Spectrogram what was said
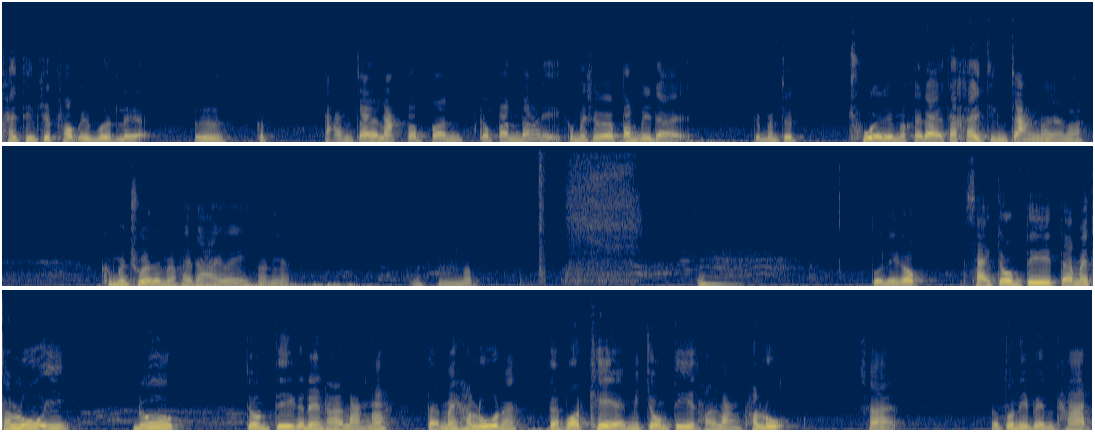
ใครที่ชอบเอ็ดเวิร์ดเลยอะเออ ก็ตามใจรักก็ปั้นก็ปั้นได้ ก็ไม่ใช่ว่าปั้นไม่ได้ แต่มันจะช่วยอะไรไม่ค่อยได้ ถ้าใครจริงจังหน่อยนะ คือมันช่วยอะไรไม่ค่อยได้เว้ยตอนนี้แบบตัวนี้ก็สายโจมตีแต่ไม่ทะลุอีก ดู โจมตีกระเด็นถอยหลังนะ แต่ไม่ทะลุนะ แต่บอสเคมีโจมตีถอยหลังทะลุ ใช่ แล้วตัวนี้เป็นธาตุ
